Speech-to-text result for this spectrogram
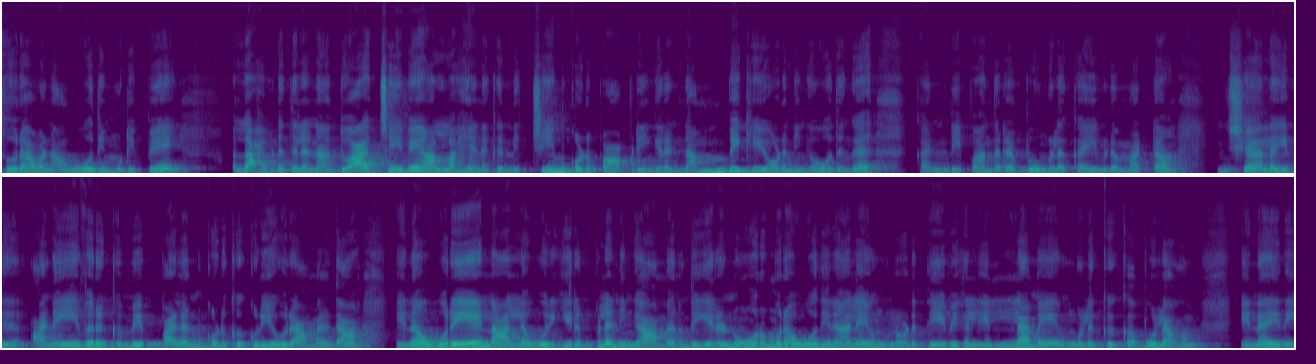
சூறாவை நான் ஓதி முடிப்பேன். அல்லாஹ்விடத்தில் நான் துவா செய்வேன். அல்லாஹ் எனக்கு நிச்சயம் கொடுப்பான் அப்படிங்கிற நம்பிக்கையோடு நீங்கள் ஓதுங்க. கண்டிப்பாக அந்த ரப்பு உங்களை கைவிட மாட்டான். இன்ஷால்ல இது அனைவருக்குமே பலன் கொடுக்கக்கூடிய ஒரு அமல் தான். ஏன்னா ஒரே நாளில் ஒரு இருப்பில் நீங்கள் அமர்ந்து இருநூறு முறை ஓதினாலே உங்களோட தேவைகள் எல்லாமே உங்களுக்கு கபூலாகும். ஏன்னா இது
